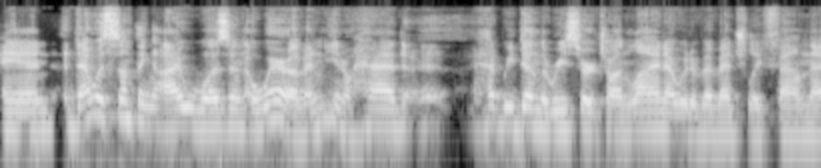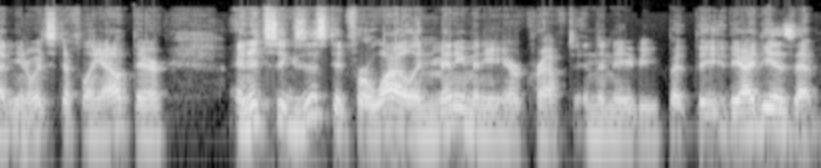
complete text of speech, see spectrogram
and that was something I wasn't aware of. And you know, had uh, had we done the research online, I would have eventually found that you know it's definitely out there, and it's existed for a while in many many aircraft in the Navy. But the the idea is that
